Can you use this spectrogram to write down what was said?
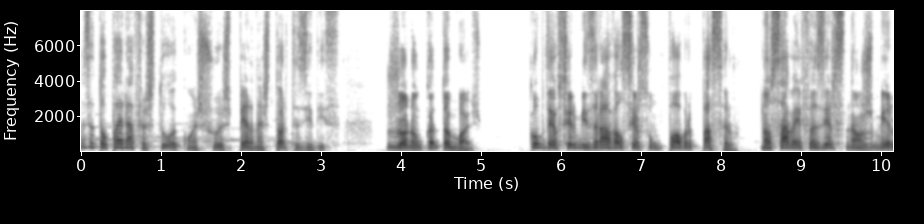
Mas a toupeira afastou-a com as suas pernas tortas e disse: Já não canta mais. Como deve ser miserável ser-se um pobre pássaro. Não sabem fazer senão gemer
